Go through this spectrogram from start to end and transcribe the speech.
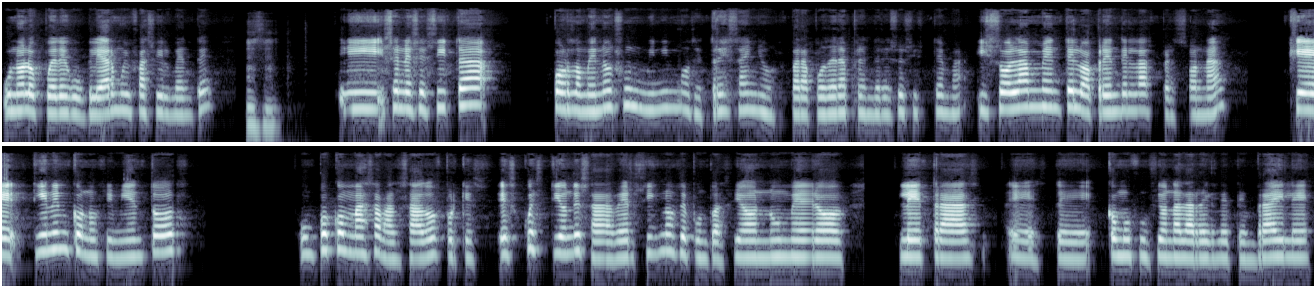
Uno lo puede googlear muy fácilmente. Y se necesita por lo menos un mínimo de tres años para poder aprender ese sistema. Y solamente lo aprenden las personas que tienen conocimientos un poco más avanzados porque es, es cuestión de saber signos de puntuación, números, letras, este, cómo funciona la regleta en braille,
